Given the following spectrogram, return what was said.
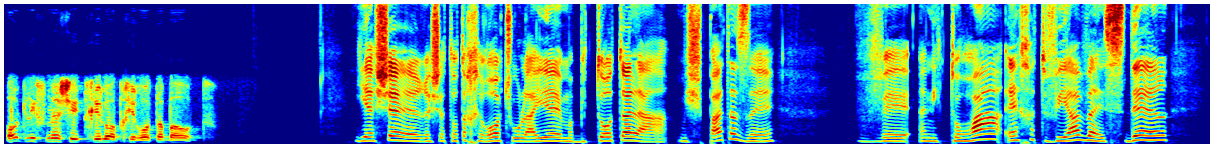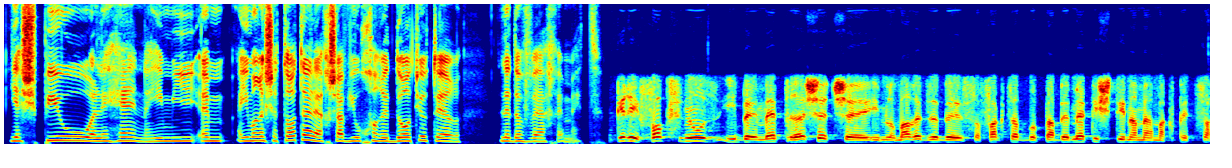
עוד לפני שהתחילו הבחירות הבאות. יש אה, רשתות אחרות שאולי אה, מביטות על המשפט הזה, ואני תוהה איך התביעה וההסדר ישפיעו עליהן. האם, הם, האם הרשתות האלה עכשיו יהיו חרדות יותר לדווח אמת? תראי, פוקס ניוז היא באמת רשת שאם לומר את זה בשפה קצת בוטה, באמת השתינה מהמקפצה.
